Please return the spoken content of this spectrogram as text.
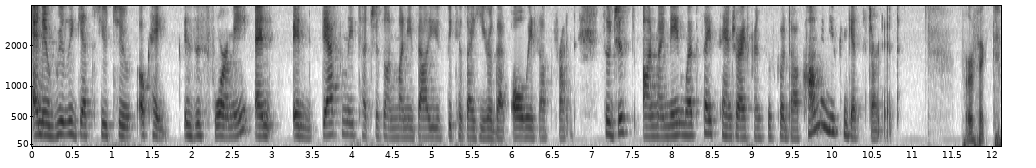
and it really gets you to okay, is this for me? And it definitely touches on money values because I hear that always up front. So just on my main website, sandraifrancisco.com, and you can get started. Perfect.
